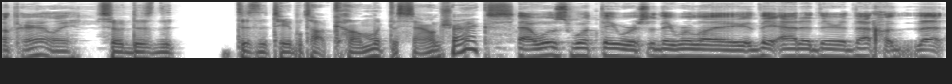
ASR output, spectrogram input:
Apparently, So does the does the tabletop come with the soundtracks? that was what they were. They were like they added there that that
